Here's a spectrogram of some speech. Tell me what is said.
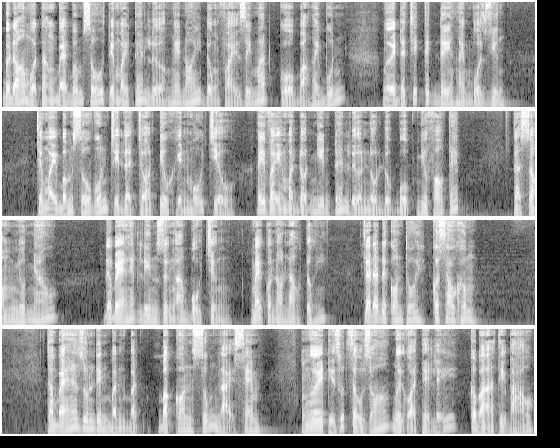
Bữa đó một thằng bé bấm số thì máy thoát lửa nghe nói đụng phải dây mát của bà hai bún. Người đã chết cách đây hai mùa riêng. Chiếc máy bấm số vốn chỉ là trò tiêu khiển mỗi chiều, ấy vậy mà đột nhiên tóe lửa nổ đục bụp như pháo tép. Cả xóm nhốn nháo. Đứa bé hét lên rồi ngã bổ chừng. Mẹ của nó lao tới. Trời đất ơi con tôi, có sao không? Thằng bé run lên bần bật, Bà con súng lại xem. Người thì rút dầu gió, Người gọi thể lễ, Có bà thì bảo,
